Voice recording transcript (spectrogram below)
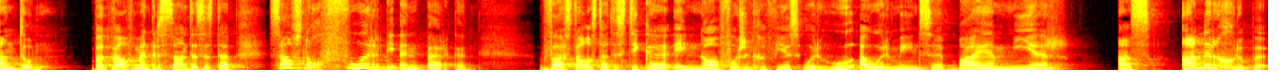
Anton, wat wel vir my interessant is is dat selfs nog voor die inperking was daar al statistieke en navorsing gewees oor hoe ouer mense baie meer as ander groepe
